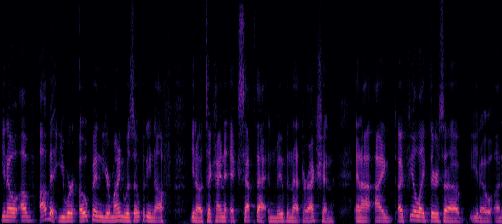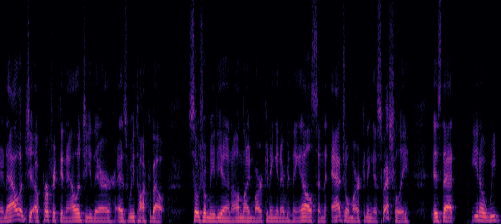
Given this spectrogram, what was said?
you know, of of it. You were open, your mind was open enough, you know, to kind of accept that and move in that direction. And I, I I feel like there's a, you know, an analogy, a perfect analogy there as we talk about social media and online marketing and everything else and agile marketing especially is that you know we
